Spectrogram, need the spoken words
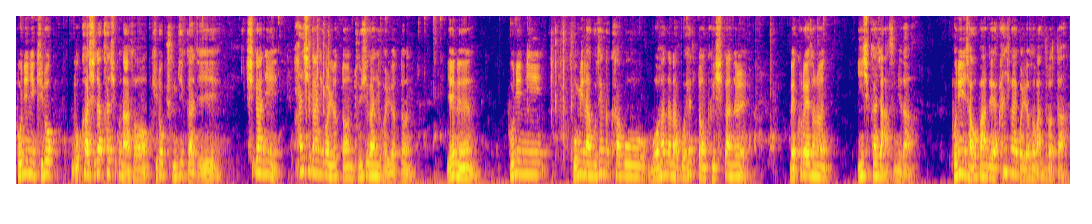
본인이 기록 녹화 시작하시고 나서 기록 중지까지 시간이 1시간이 걸렸던 2시간이 걸렸던 얘는 본인이 고민하고 생각하고 뭐 하느라고 했던 그 시간을 매크로에서는 인식하지 않습니다. 본인이 작업하는데 1시간이 걸려서 만들었다.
